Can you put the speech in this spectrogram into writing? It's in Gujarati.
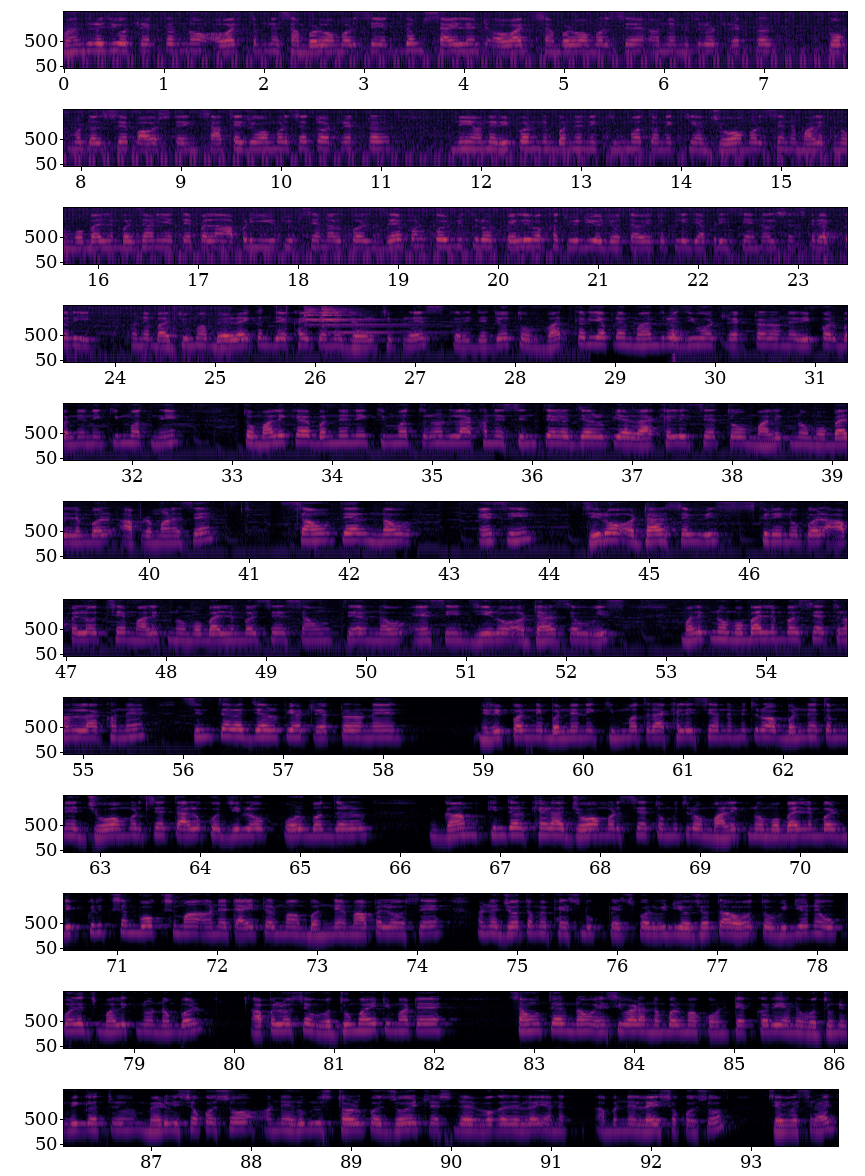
મહેન્દ્રજીઓ ટ્રેક્ટરનો અવાજ તમને સાંભળવા મળશે. એકદમ સાયલેન્ટ અવાજ સાંભળવા મળશે અને મિત્રો ટ્રેક્ટર ટોપ મોડલ છે. પાવર સ્ટેરિંગ સાથે જોવા મળશે તો આ ટ્રેક્ટર ની અને રિપરની બંનેની કિંમત અને ક્યાં જોવા મળશે અને માલિકનો મોબાઈલ નંબર જાણીએ તે પહેલાં આપણી યુટ્યુબ ચેનલ પર જે પણ કોઈ મિત્રો પહેલી વખત વીડિયો જોતા હોય તો પ્લીઝ આપણી ચેનલ સબસ્ક્રાઈબ કરી અને બાજુમાં બેલાઇકન દેખાય તેને જરૂરથી પ્રેસ કરી દેજો. તો વાત કરીએ આપણે મહેન્દ્ર જીવો ટ્રેક્ટર અને રિપર બંનેની કિંમતની. તો માલિકે બંનેની કિંમત ત્રણ લાખ અને સિત્તેર હજાર રૂપિયા રાખેલી છે. તો માલિકનો મોબાઈલ નંબર આ પ્રમાણે છે. સાઉતેર નવ એંસી જીરો અઢાર છવ્વીસ સ્ક્રીન ઉપર આપેલો છે. માલિકનો મોબાઈલ નંબર છે સાઉતેર નવ એંસી જીરો અઢાર છવ્વીસ. માલિકનો મોબાઈલ નંબર છે ત્રણ લાખ અને સિત્તેર હજાર રૂપિયા. ટ્રેક્ટર અને રીપરની બંનેની કિંમત રાખેલી છે. અને મિત્રો, આ બંને તમને જોવા મળશે. તાલુકો જિલ્લો પોરબંદર ગામ કિંદરખેડા જોવા મળશે તો મિત્રો માલિકનો મોબાઈલ નંબર ડિસ્ક્રિપ્શન બોક્સમાં અને ટાઇટલમાં બંનેમાં આપેલો હશે. અને જો તમે ફેસબુક પેજ પર વીડિયો જોતા હો તો વિડીયોને ઉપર જ માલિકનો નંબર આપેલો છે. વધુ માહિતી માટે સાઉતેર નવ એંસીવાળા નંબરમાં કોન્ટેક કરી અને વધુની વિગત મેળવી શકો છો અને રૂબરૂ સ્થળ પર જોઈ ટ્રેસ ડ્રાઈવ વગેરે લઈ અને આ બંને લઈ શકો છો. જય વસરાજ.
